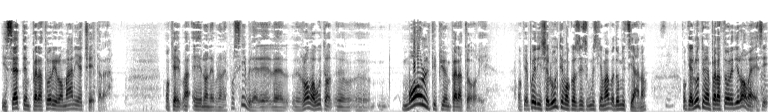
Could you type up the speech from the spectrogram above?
i sette imperatori romani, eccetera. Ok, ma eh, non, è, non, è, possibile. Eh, le, le, Roma ha avuto eh, molti più imperatori. Ok, poi dice l'ultimo, così, come si chiamava? Domiziano? Sì. Ok, l'ultimo imperatore di Roma, eh, sì,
